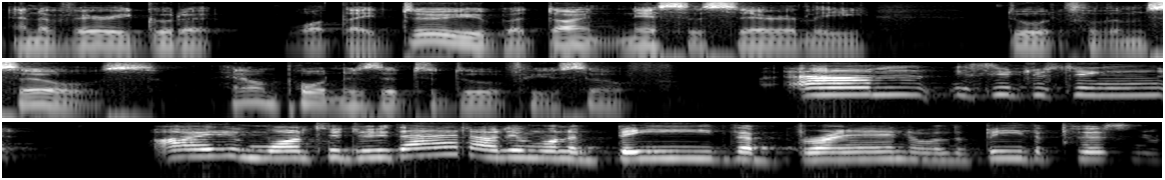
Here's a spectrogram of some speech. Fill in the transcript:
and are very good at what they do, but don't necessarily do it for themselves. How important is it to do it for yourself? Um, it's interesting. I didn't want to do that. I didn't want to be the brand or be the person in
